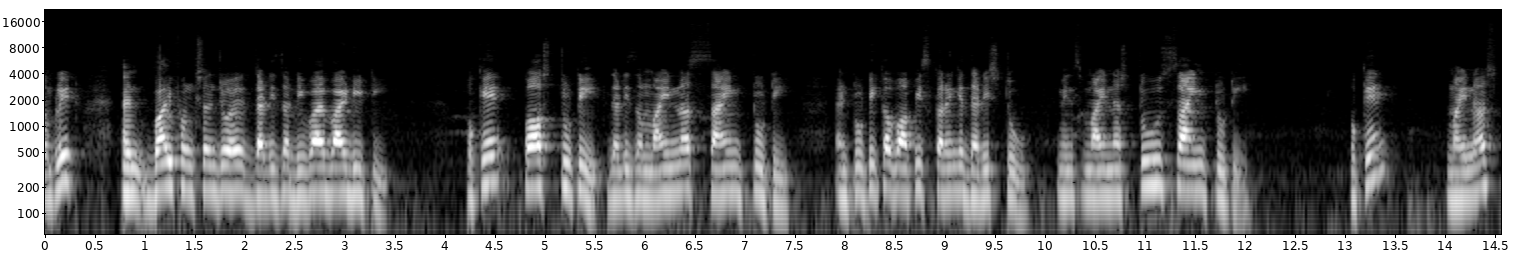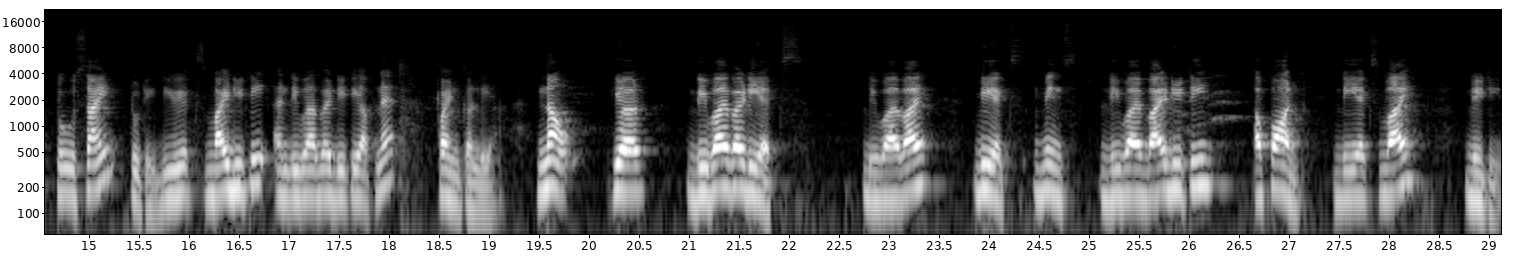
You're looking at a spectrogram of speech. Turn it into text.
complete and y function जो है that is a dy by dt okay cos 2t that is a minus sin 2t and 2t का वापिस करेंगे that is 2 means minus 2 sin 2t okay minus 2 sin 2t dx by dt and dy by dt आपने फाइंड कर लिया now here dy by dx dy by dx means dy by dt upon dx by dt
